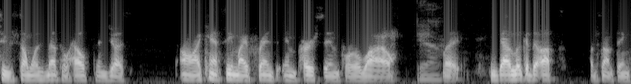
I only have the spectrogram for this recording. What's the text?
to someone's mental health than just, oh, I can't see my friends in person for a while. Yeah. Like you gotta look at the ups of something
